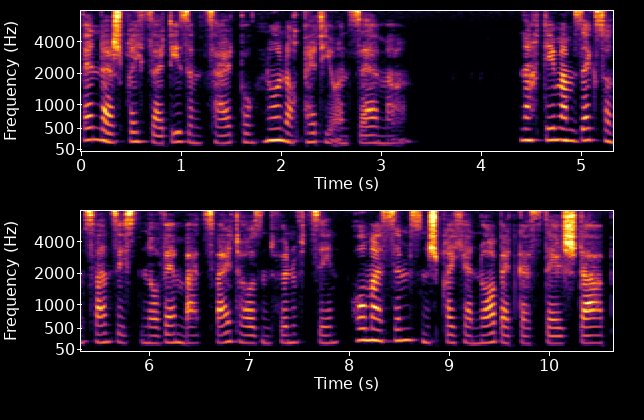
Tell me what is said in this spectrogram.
Bender spricht seit diesem Zeitpunkt nur noch Patty und Selma. Nachdem am 26. November 2015 Homer Simpson Sprecher Norbert Gastel starb,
